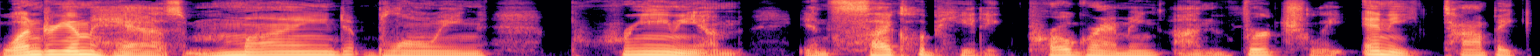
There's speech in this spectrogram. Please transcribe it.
Wondrium has mind blowing premium encyclopedic programming on virtually any topic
